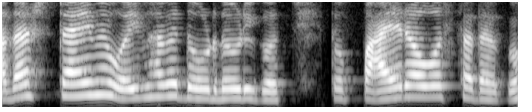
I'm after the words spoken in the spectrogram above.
আদার্স টাইমে ওইভাবে দৌড়দৌড়ি করছি। তো পায়ের অবস্থা দেখো,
